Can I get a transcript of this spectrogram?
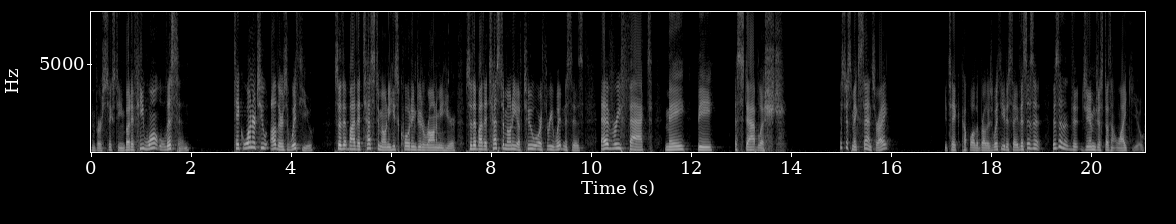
in verse 16. But if he won't listen, take one or two others with you, so that by the testimony, he's quoting Deuteronomy here, so that by the testimony of two or three witnesses, every fact may be established. This just makes sense, right? You take a couple other brothers with you to say, this isn't, this isn't that Jim just doesn't like you.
